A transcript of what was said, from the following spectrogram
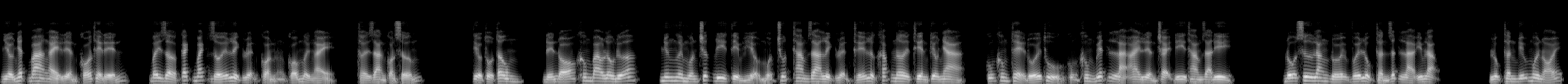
nhiều nhất ba ngày liền có thể đến, bây giờ cách bách giới lịch luyện còn có mười ngày, thời gian còn sớm. Tiểu tổ tông, đến đó không bao lâu nữa, nhưng ngươi muốn trước đi tìm hiểu một chút tham gia lịch luyện thế lực khắp nơi thiên kiêu nha, cũng không thể đối thủ cũng không biết là ai liền chạy đi tham gia đi. Đỗ sư lăng đối với lục thần rất là im lặng. Lục thần bĩu môi nói,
